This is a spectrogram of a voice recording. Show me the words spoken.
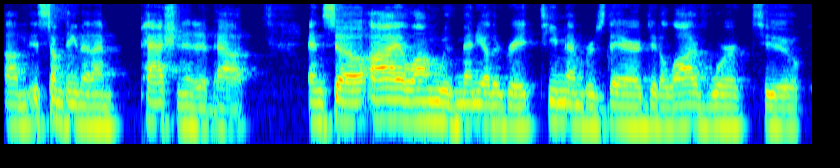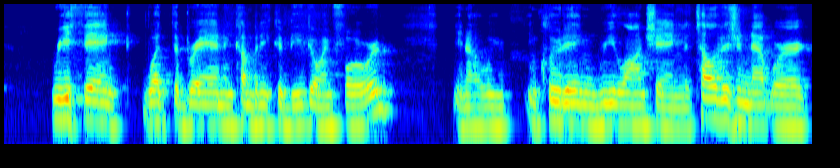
um, is something that I'm passionate about. And so I, along with many other great team members there, did a lot of work to rethink what the brand and company could be going forward. You know, we including relaunching the television network,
